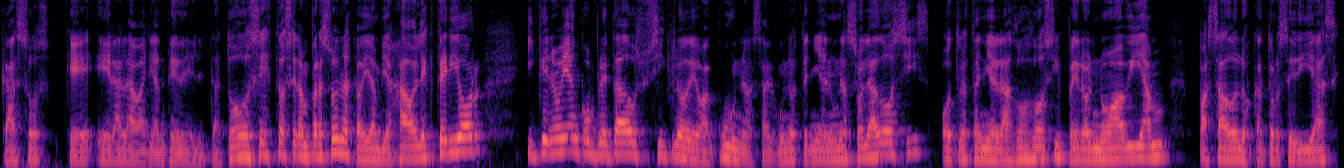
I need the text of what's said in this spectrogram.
casos que era la variante Delta. Todos estos eran personas que habían viajado al exterior y que no habían completado su ciclo de vacunas. Algunos tenían una sola dosis, otros tenían las dos dosis, pero no habían pasado los 14 días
